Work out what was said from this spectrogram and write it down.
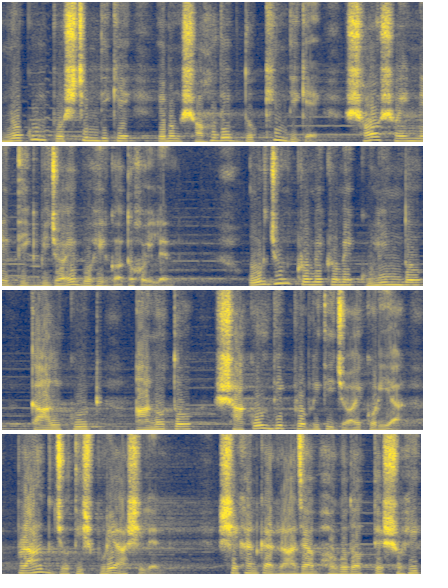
নকুল পশ্চিম দিকে এবং সহদেব দক্ষিণ দিকে সসৈন্যে দিগ্বিজয়ে বহির্গত হইলেন। অর্জুন ক্রমে ক্রমে কুলিন্দ, কালকুট, আনত, সাকলদ্বীপ প্রভৃতি জয় করিয়া প্রাগ জ্যোতিষপুরে আসিলেন। সেখানকার রাজা ভগদত্তের সহিত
